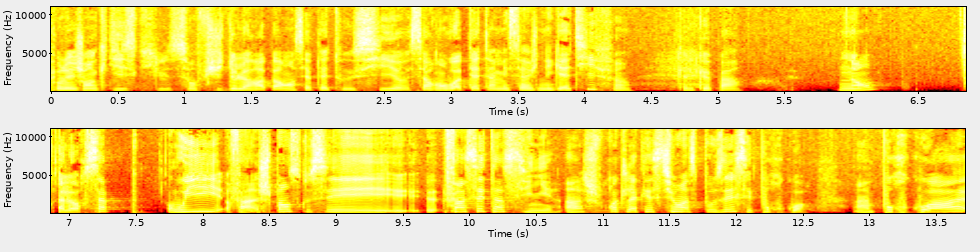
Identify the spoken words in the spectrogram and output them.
pour les gens qui disent qu'ils s'en fichent de leur apparence, il y a peut-être aussi, euh, ça renvoie peut-être un message négatif quelque part. Non? Alors ça, oui, enfin, je pense que c'est, enfin, c'est un signe. Hein. Je crois que la question à se poser, c'est pourquoi. Hein. pourquoi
